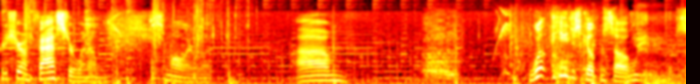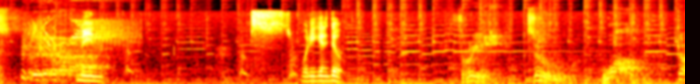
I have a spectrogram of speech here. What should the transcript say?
Pretty sure I'm faster when I'm smaller, but... Um... Well, he just killed himself. I mean... psst, what are you gonna do? Three, two, one, go!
